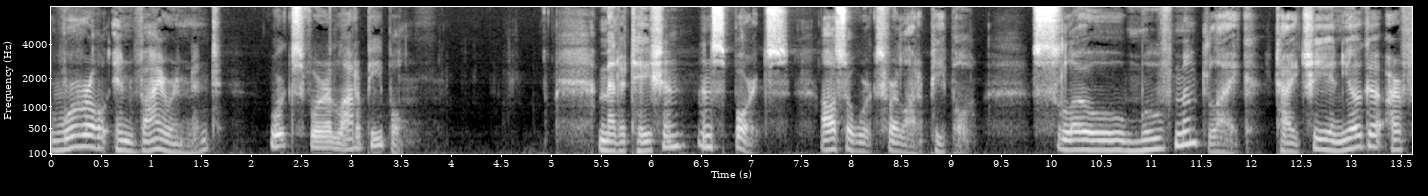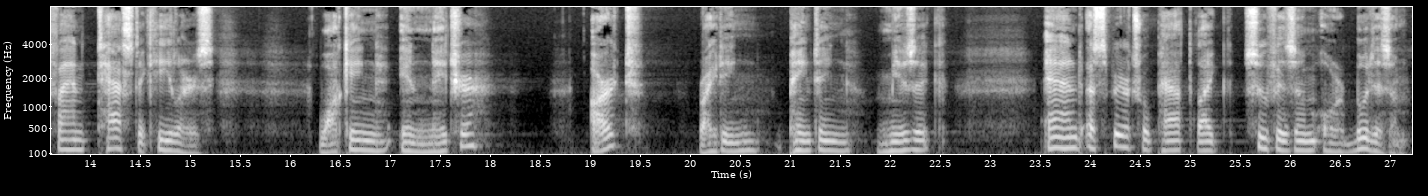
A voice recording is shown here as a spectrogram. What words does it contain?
rural environment works for a lot of people. Meditation and sports also works for a lot of people. Slow movement like Tai Chi and yoga are fantastic healers. Walking in nature, art, writing, painting, music, and a spiritual path like Sufism or Buddhism,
